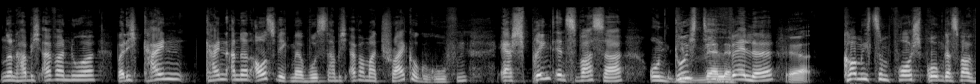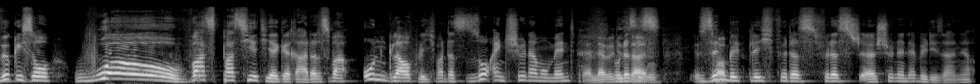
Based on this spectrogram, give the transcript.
und dann habe ich einfach nur, weil ich keinen keinen anderen Ausweg mehr wusste, habe ich einfach mal Trico gerufen. Er springt ins Wasser und durch die Welle. Welle Ja. komme ich zum Vorsprung. Das war wirklich so, wow, was passiert hier gerade? Das war unglaublich. War das so ein schöner Moment. Ja, Und das ist, ist sinnbildlich für das, für das äh, schöne Leveldesign, ja.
